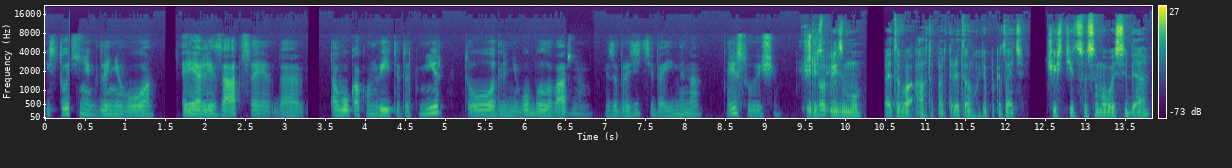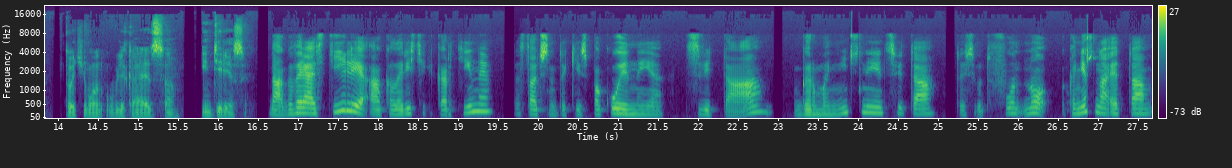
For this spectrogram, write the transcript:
источник для него реализации, да, того, как он видит этот мир, то для него было важным изобразить себя именно рисующим. Через призму этого автопортрета он хотел показать частицу самого себя, то, чем он увлекается, интересы. Да, говоря о стиле, о колористике картины, достаточно такие спокойные цвета, гармоничные цвета. То есть вот фон... Но, конечно, это...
